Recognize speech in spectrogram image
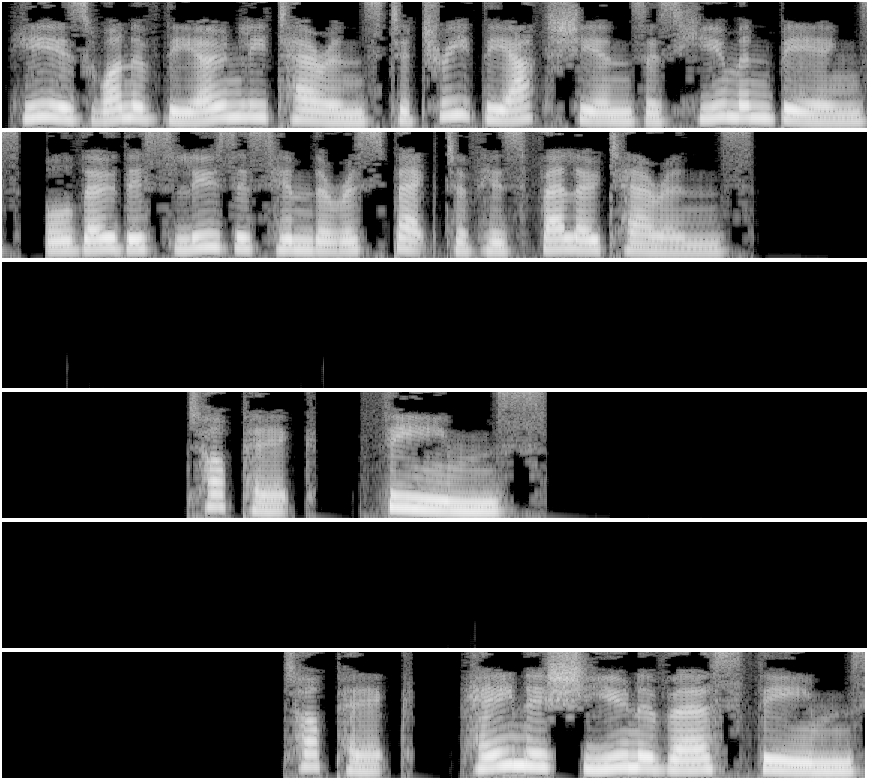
He is one of the only Terrans to treat the Athsheans as human beings, although this loses him the respect of his fellow Terrans. Topic: Themes. Topic: Hainish universe themes.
